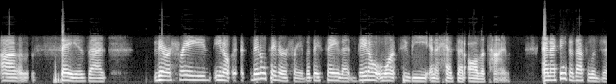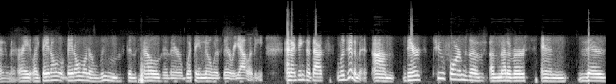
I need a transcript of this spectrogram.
uh, say is that they're afraid, you know, they don't say they're afraid, but they say that they don't want to be in a headset all the time. And I think that that's legitimate, right? Like they don't they don't want to lose themselves or their what they know as their reality. And I think that that's legitimate. Um, there's two forms of of metaverse, and there's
